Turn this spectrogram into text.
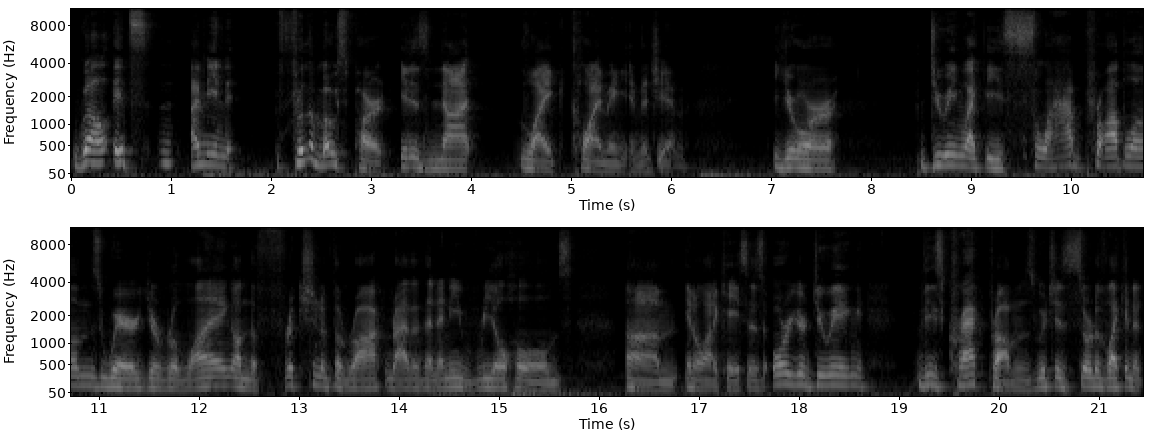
Well, it's I mean, for the most part, it is not like climbing in the gym. You're doing like these slab problems where you're relying on the friction of the rock rather than any real holds um, in a lot of cases, or you're doing these crack problems, which is sort of like in an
